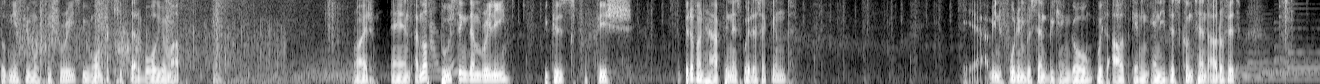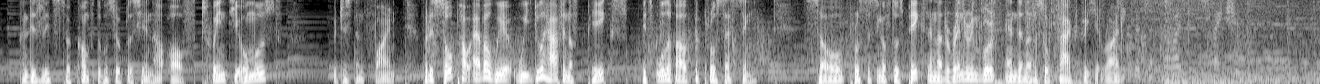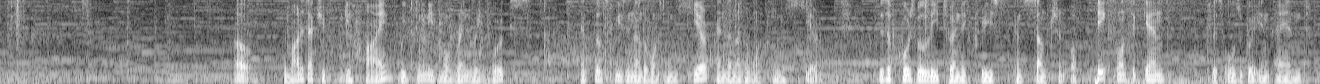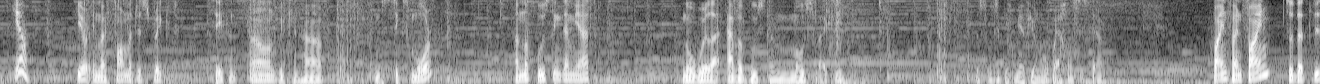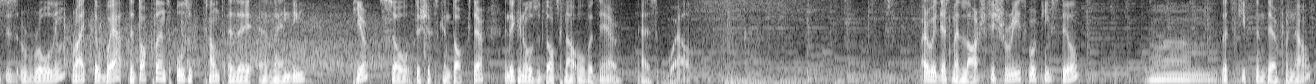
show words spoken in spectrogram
Build me a few more fisheries. We want to keep that volume up. Right, and I'm not boosting them really, because for fish, it's a bit of unhappiness. Wait a second. Yeah, I mean 14% we can go without getting any discontent out of it. And this leads to a comfortable surplus here now of 20 almost. which is then fine. For the soap, however, we, we do have enough pigs. It's all about the processing. So processing of those pigs, another rendering work, and another soap factory here, right? Oh, the mod is actually pretty high. We do need more rendering works. And still squeeze another one in here and another one in here. This of course will lead to an increased consumption of pigs once again. So let's also go in and yeah, here in my farmer district, safe and sound, we can have six more. I'm not boosting them yet, nor will I ever boost them most likely. Just also give me a few more warehouses there. Fine, fine, fine. So that this is rolling, right? The where the docklands also count as a, a landing here, so the ships can dock there, and they can also dock now over there as well. By the way, there's my large fisheries working still. Um, let's keep them there for now.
